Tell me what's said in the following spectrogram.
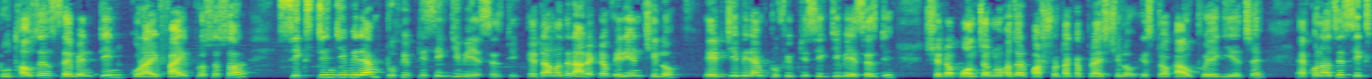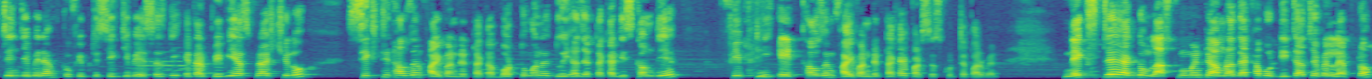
two thousand seventeen core i five processor sixteen GB RAM two fifty six GB SSD এটা আমাদের আরেকটা ভেরিয়েন্ট ছিল eight GB RAM two fifty six GB SSD সেটা পঞ্চান্ন হাজার পাঁচশো টাকা প্রাইস ছিল স্টক আউট হয়ে গিয়েছে। এখন আছে sixteen GB RAM two fifty six GB SSD এটার প্রিভিয়াস প্রাইস ছিল সিক্সটি থাউজেন্ড ফাইভ হান্ড্রেড টাকা। বর্তমানে দুই হাজার টাকা ডিসকাউন্ট দিয়ে fifty eight thousand five hundred টাকায় পারচেস করতে পারবেন। নেক্সট ডে একদম লাস্ট মোমেন্টে আমরা দেখাবো ডিটাচেবল ল্যাপটপ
